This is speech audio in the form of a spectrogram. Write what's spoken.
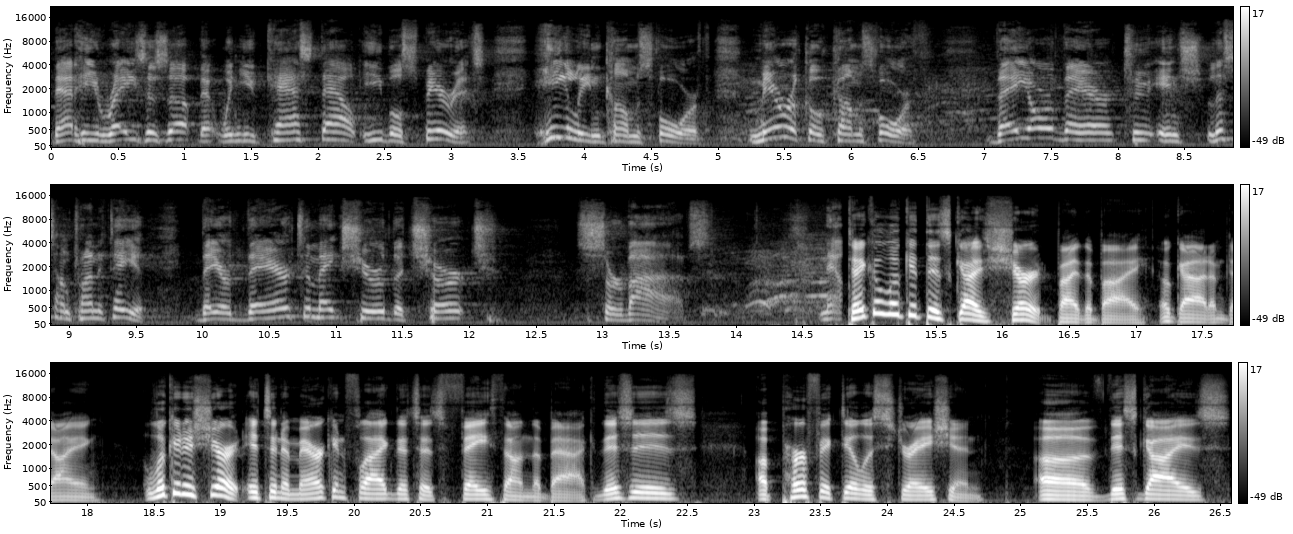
that He raises up, that when you cast out evil spirits, healing comes forth, miracle comes forth. They are there to, ins- listen, I'm trying to tell you, they are there to make sure the church survives. Now, take a look at this guy's shirt, by the by. Oh, God, I'm dying. Look at his shirt. It's an American flag that says faith on the back. This is a perfect illustration of this guy's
